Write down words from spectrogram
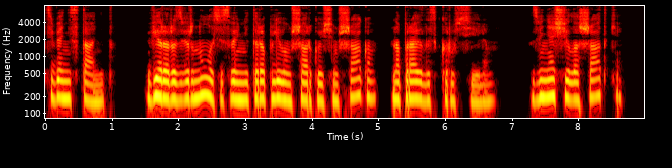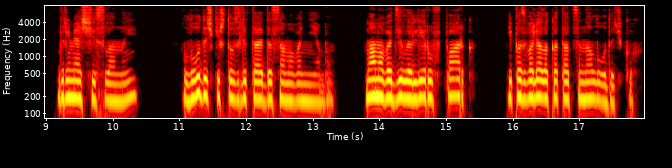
тебя не станет. Вера развернулась и своим неторопливым шаркающим шагом направилась к каруселям. Звенящие лошадки, гремящие слоны, лодочки, что взлетают до самого неба. Мама водила Леру в парк и позволяла кататься на лодочках.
